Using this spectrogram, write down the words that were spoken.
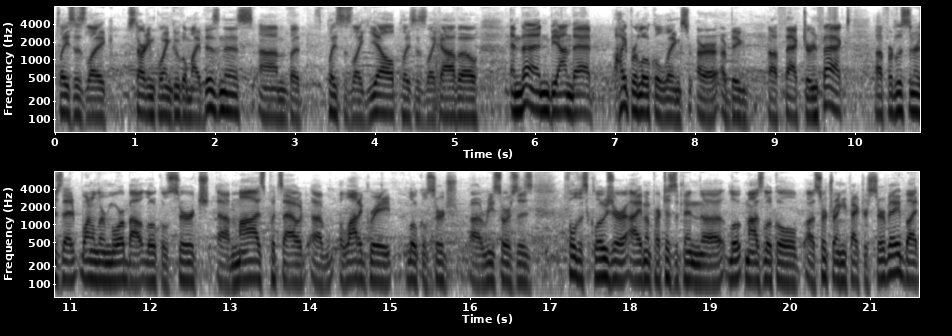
places like Starting Point, Google My Business, um, but places like Yelp, places like Avvo, and then beyond that, hyperlocal links are a big uh, factor. In fact, uh, for listeners that want to learn more about local search, uh, Moz puts out uh, a lot of great local search uh, resources. Full disclosure, I'm a participant in the Moz Local uh, Search Ranking Factor Survey, but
